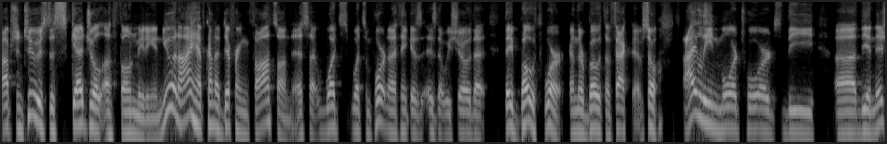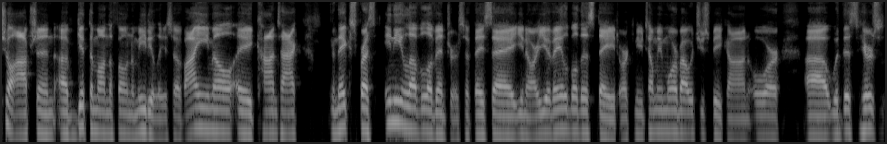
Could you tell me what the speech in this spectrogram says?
Option two is to schedule a phone meeting. And you and I have kind of differing thoughts on this. What's what's important, I think, is is that we show that they both work and they're both effective effective. So I lean more towards the uh, the initial option of get them on the phone immediately. So if I email a contact and they express any level of interest if they say you know are you available this date? or can you tell me more about what you speak on? or uh, would this here's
